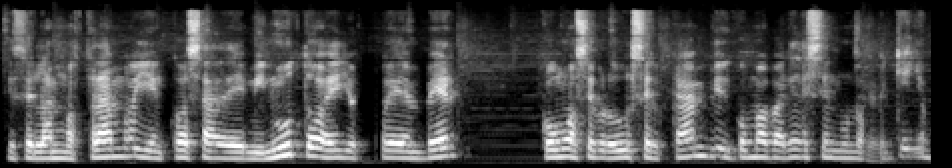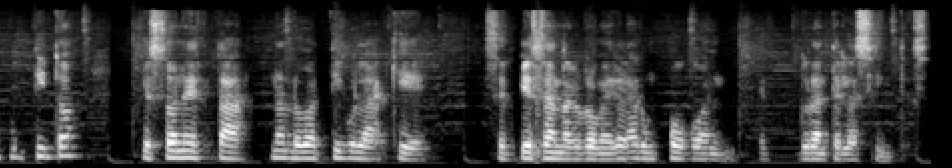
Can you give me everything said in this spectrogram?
que se las mostramos y en cosa de minutos ellos pueden ver cómo se produce el cambio y cómo aparecen unos pequeños puntitos que son estas nanopartículas que se empiezan a aglomerar un poco durante la síntesis.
